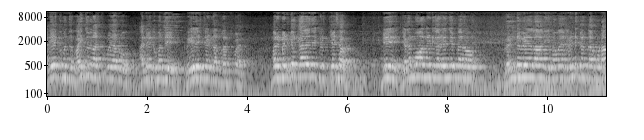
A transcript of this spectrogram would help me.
అనేక మంది రైతులు నష్టపోయారు అనేక మంది రియల్ ఎస్టేట్ దారులు నష్టపోయారు. మరి మెడికల్ కాలేజ్ ఇక్కడ చేశారు. మీ జగన్మోహన్ రెడ్డి గారు ఏం చెప్పారు? రెండు వేల ఇరవై రెండు కంతా కూడా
